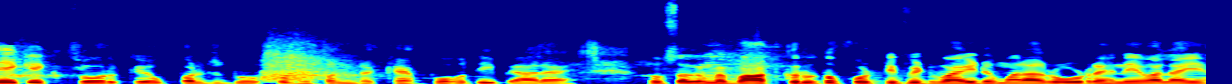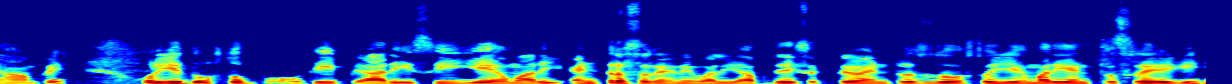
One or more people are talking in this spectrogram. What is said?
एक एक फ्लोर के ऊपर जो दोस्तों वो बन रखा है। बहुत ही प्यारा है। दोस्तों, अगर मैं बात करूँ तो 40 फीट वाइड हमारा रोड रहने वाला है यहाँ पे। और ये दोस्तों बहुत ही प्यारी सी ये हमारी एंट्रेंस रहने वाली है। आप देख सकते हो एंट्रेंस दोस्तों, ये हमारी एंट्रेंस रहेगी।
